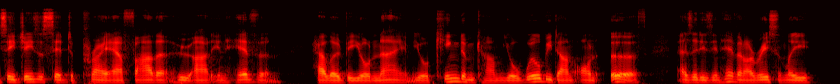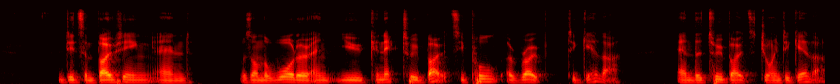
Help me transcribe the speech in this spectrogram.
see, Jesus said to pray, Our Father who art in heaven, hallowed be your name, your kingdom come, your will be done on earth as it is in heaven. I recently did some boating and was on the water, and you connect two boats. You pull a rope together, and the two boats join together.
